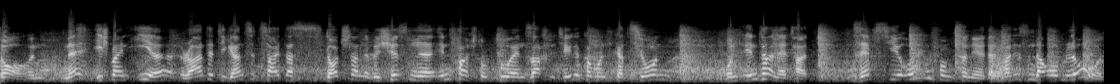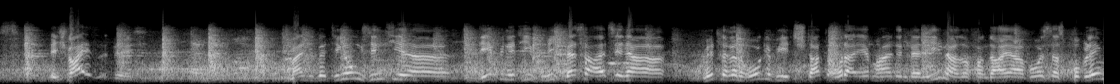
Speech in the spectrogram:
So, und ne, ich meine, ihr rantet die ganze Zeit, dass Deutschland eine beschissene Infrastruktur in Sachen Telekommunikation und Internet hat. Selbst hier unten funktioniert das. Was ist denn da oben los? Ich weiß es nicht. Ich meine, die Bedingungen sind hier definitiv nicht besser als in der mittleren Ruhrgebietsstadt oder eben halt in Berlin. Also von daher, wo ist das Problem?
